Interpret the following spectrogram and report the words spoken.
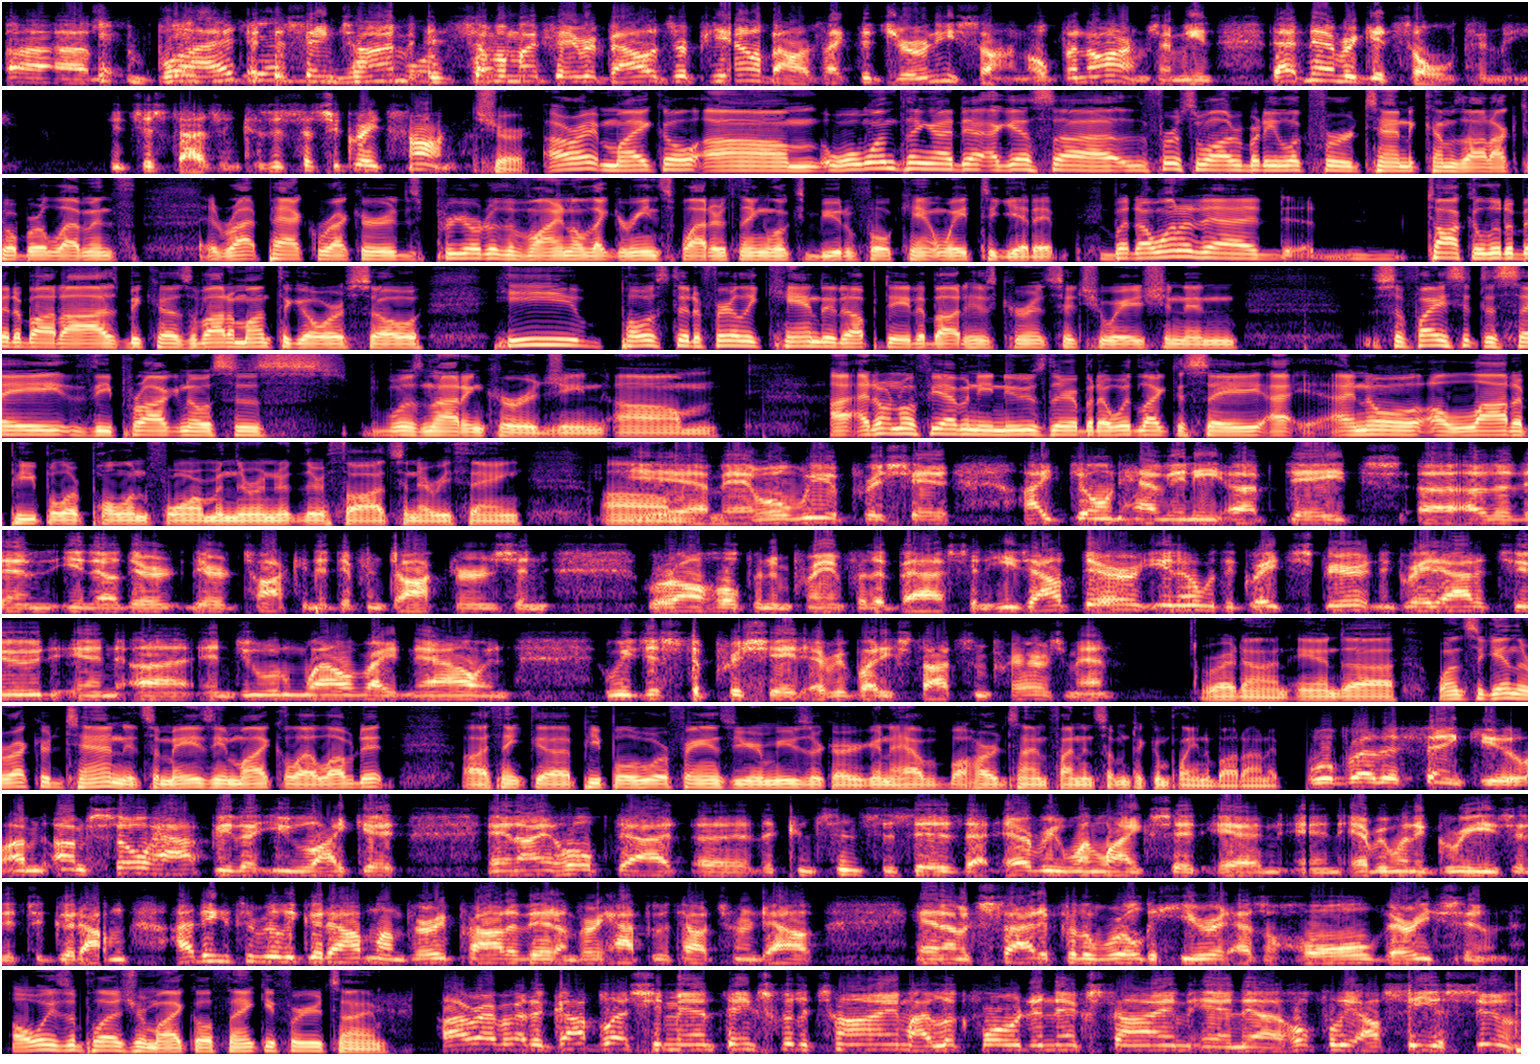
Uh, but at the same time, some of my favorite ballads are piano ballads, like the Journey song, "Open Arms." I mean, that never gets old to me. It just doesn't because it's such a great song. Sure. All right, Michael. Um, well, one thing I, I guess, uh, first of all, everybody look for 10. It comes out October 11th at Rat Pack Records. Pre order the vinyl. That green splatter thing looks beautiful. Can't wait to get it. But I wanted to uh, talk a little bit about Oz because about a month ago or so, he posted a fairly candid update about his current situation. And suffice it to say, the prognosis was not encouraging. Um, I don't know if you have any news there, but I would like to say I, I know a lot of people are pulling for him and they're in their thoughts and everything. Um, yeah, man. Well, we appreciate it. I don't have any updates uh, other than you know they're they're talking to different doctors, and we're all hoping and praying for the best. And he's out there, you know, with a great spirit and a great attitude, and uh, and doing well right now. And we just appreciate everybody's thoughts and prayers, man. Right on. And uh, once again, the record 10. It's amazing, Michael. I loved it. I think uh, people who are fans of your music are going to have a hard time finding something to complain about on it. Well, brother, thank you. I'm I'm so happy that you like it, and I hope that uh, the consensus is that everyone likes it and and everyone agrees that it's a good album. I think it's a really good album. I'm very proud of it. I'm very happy with how it turned out, and I'm excited for the world to hear it as a whole very soon. Always a pleasure, Michael. Thank you for your time. All right, brother. God bless you, man. Thanks for the time. I look forward to next time, and uh, hopefully I'll see you soon.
